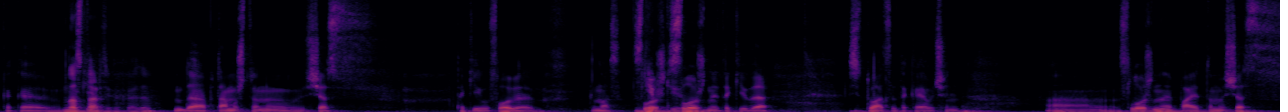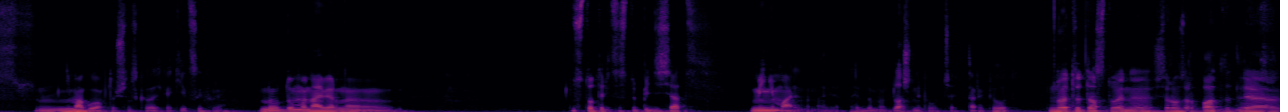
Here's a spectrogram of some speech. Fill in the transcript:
какая... На какие- старте какая, да? Да, потому что, ну, сейчас такие условия у нас слож- сложные такие, да. Ситуация такая очень а, сложная, поэтому сейчас не могу вам точно сказать, какие цифры. Ну, думаю, наверное, ну, 130-150 минимально, наверное, я думаю, должны получать второй пилот. Но это достойная все равно зарплата для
